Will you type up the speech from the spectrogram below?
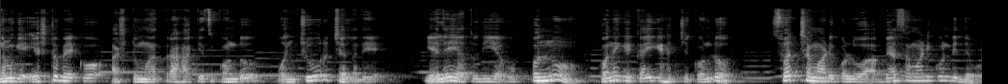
ನಮಗೆ ಎಷ್ಟು ಬೇಕೋ ಅಷ್ಟು ಮಾತ್ರ ಹಾಕಿಸಿಕೊಂಡು ಒಂಚೂರು ಚೆಲ್ಲದೆ ಎಲೆಯ ತುದಿಯ ಉಪ್ಪನ್ನು ಕೊನೆಗೆ ಕೈಗೆ ಹಚ್ಚಿಕೊಂಡು ಸ್ವಚ್ಛ ಮಾಡಿಕೊಳ್ಳುವ ಅಭ್ಯಾಸ ಮಾಡಿಕೊಂಡಿದ್ದೆವು.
